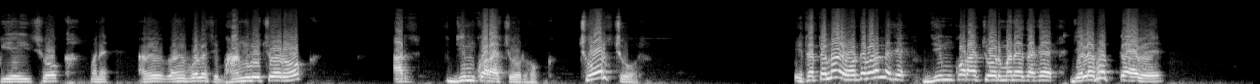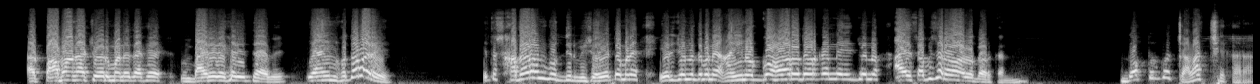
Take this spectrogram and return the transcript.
পিএইচ হোক মানে আমি আমি বলেছি, ভাঙলু চোর হোক আর জিম করা চোর হোক। চোর চোর। এটা তো নয়, হতে পারে না যে জিম করা চোর মানে তাকে জেলে ভরতে হবে, আর পা ভাঙা চোর মানে তাকে বাইরে রেখে দিতে হবে। এ আইন হতে পারে। এ তো সাধারণ বুদ্ধির বিষয়। এ তো মানে এর জন্য তো মানে আইনজ্ঞ হওয়ারও দরকার নেই, এর জন্য আইএস অফিসার হওয়ারও দরকার নেই। দপ্তরগুলো চালাচ্ছে কারা?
